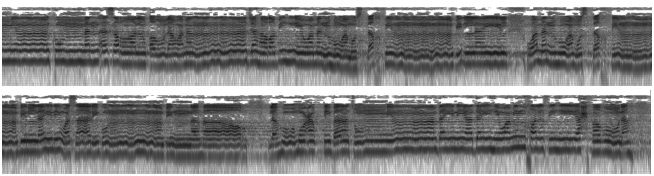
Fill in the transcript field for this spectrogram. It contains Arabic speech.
منكم من أسر القول ومن جهر به ومن هو مستخف بالليل ومن هو مستخف بالليل وسارب بالنهار له معقبات من بين يديه ومن خلفه يحفظونه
